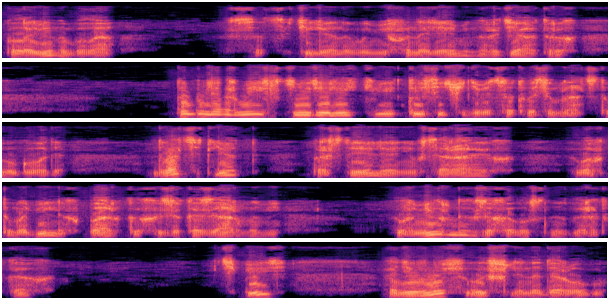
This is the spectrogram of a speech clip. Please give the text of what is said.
Половина была с ацетиленовыми фонарями на радиаторах. То были армейские реликвии 1918 года. 20 лет простояли они в сараях, в автомобильных парках за казармами, в мирных захолустных городках. Теперь они вновь вышли на дорогу,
